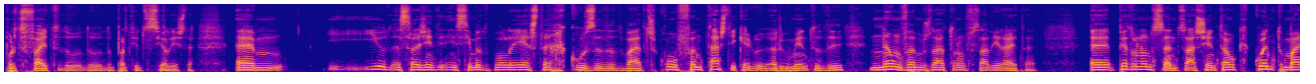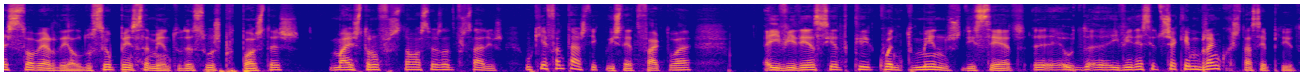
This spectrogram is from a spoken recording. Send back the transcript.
por defeito do, do, do Partido Socialista. Um, e a cereja em cima do bolo é esta recusa de debates, com o fantástico argumento de não vamos dar trunfos à direita. Uh, Pedro Nuno Santos acha então que quanto mais se souber dele, do seu pensamento, das suas propostas, mais trunfos estão aos seus adversários. O que é fantástico. Isto é de facto a, a evidência de que quanto menos disser, uh, a evidência do cheque em branco que está a ser pedido.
